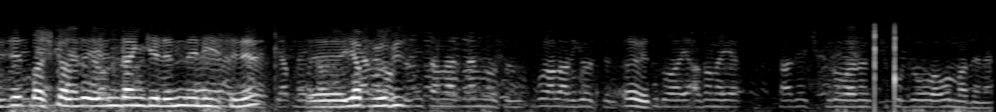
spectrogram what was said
İzzet Başkan da elinden gelenin en iyisini e, yapıyor. Biz insanlar memnun olsun, buraları görsün, Evet. bu doğayı, Adana'yı sadece Çukurova'nın çukur bir ova olmadığını,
